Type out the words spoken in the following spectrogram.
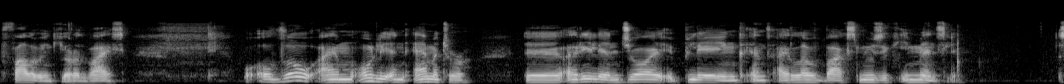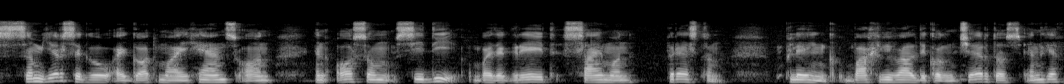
following your advice. Although I'm only an amateur, uh, I really enjoy playing and I love Bach's music immensely. Some years ago, I got my hands on an awesome CD by the great Simon Preston playing Bach Vivaldi concertos and have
